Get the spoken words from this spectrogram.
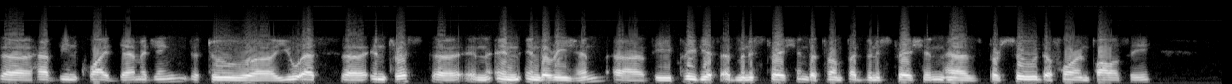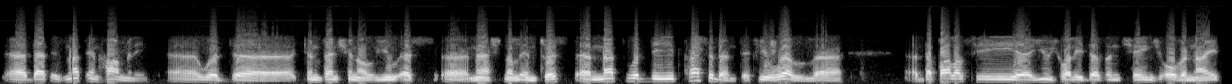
uh, have been quite damaging to uh, U.S. Uh, interest uh, in, in in the region. Uh, the previous administration, the Trump administration, has pursued a foreign policy that is not in harmony with conventional U.S. national interest, and not with the precedent, if you will the policy uh, usually doesn't change overnight,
